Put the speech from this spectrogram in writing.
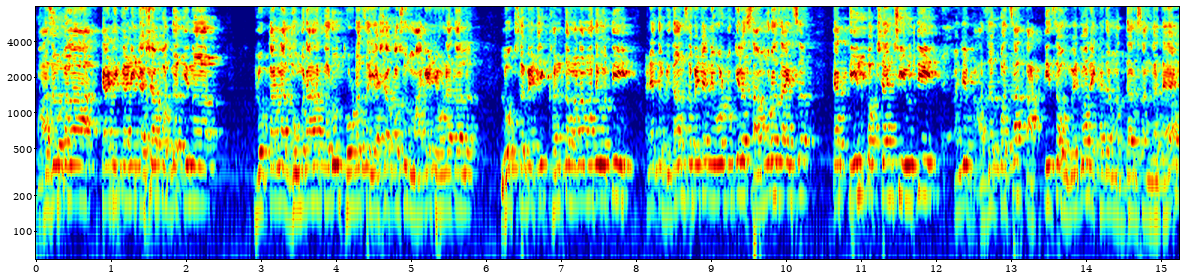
भाजपला त्या ठिकाणी कशा पद्धतीनं लोकांना गुमराह करून थोडंसं यशापासून मागे ठेवण्यात आलं? लोकसभेची खंत मनामध्ये होती आणि आता विधानसभेच्या निवडणुकीला सामोरं जायचं. त्या तीन पक्षांची युती म्हणजे भाजपचा ताकदीचा उमेदवार एखाद्या मतदारसंघात आहे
